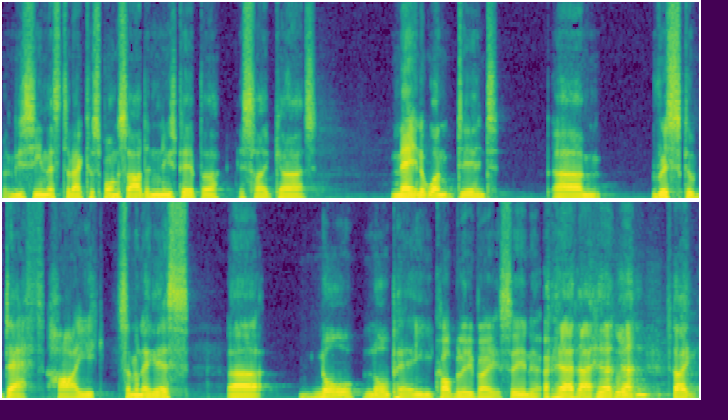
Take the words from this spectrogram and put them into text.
Have you seen this direct response ad in the newspaper? It's like uh, men wanted, um, risk of death high, something like this. Uh, no, no pay, can't believe I ain't seen it yeah, that, like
